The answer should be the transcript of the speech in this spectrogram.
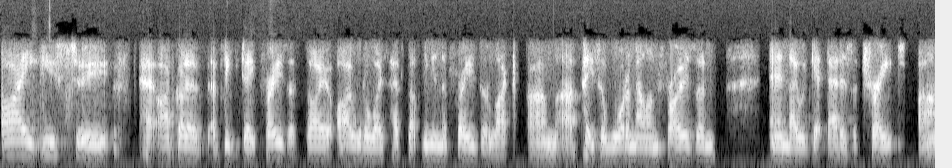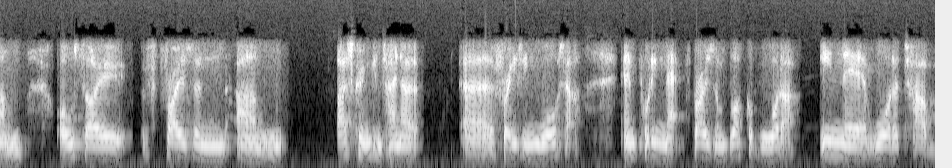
I used to, ha- I've got a, a big deep freezer, so I would always have something in the freezer like um, a piece of watermelon frozen, and they would get that as a treat. Um, also, frozen um, ice cream container uh, freezing water and putting that frozen block of water in their water tub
